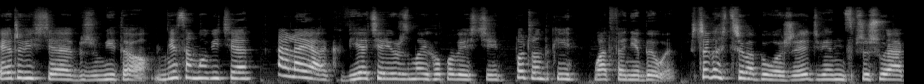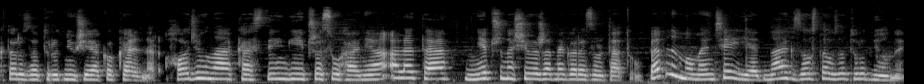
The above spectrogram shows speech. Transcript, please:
I oczywiście brzmi to niesamowicie, Ale jak wiecie już z moich opowieści, początki łatwe nie były. Z czegoś trzeba było żyć, więc przyszły aktor zatrudnił się jako kelner. Chodził na castingi i przesłuchania, ale te nie przynosiły żadnego rezultatu. W pewnym momencie jednak został zatrudniony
